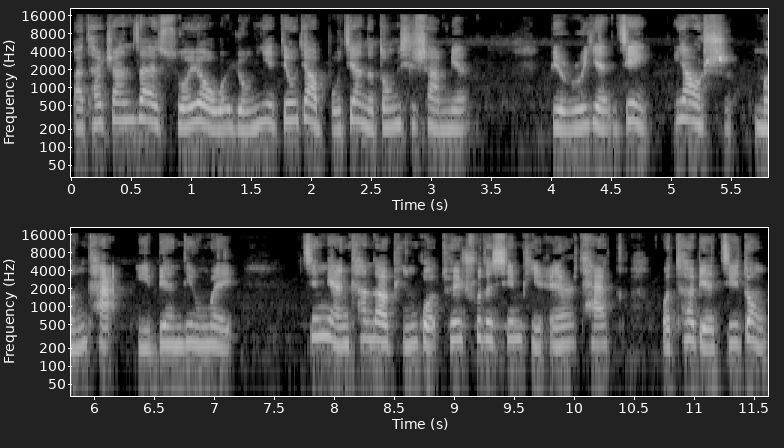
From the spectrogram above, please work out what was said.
把它粘在所有我容易丢掉不见的东西上面，比如眼镜、钥匙、门卡，以便定位。今年看到苹果推出的新品 AirTag，我特别激动，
